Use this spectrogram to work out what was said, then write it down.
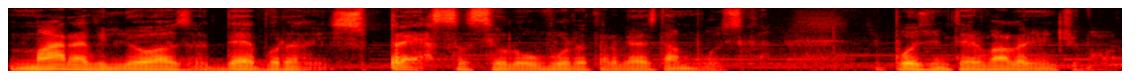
maravilhosa, Débora expressa seu louvor através da música. Depois do intervalo a gente volta.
